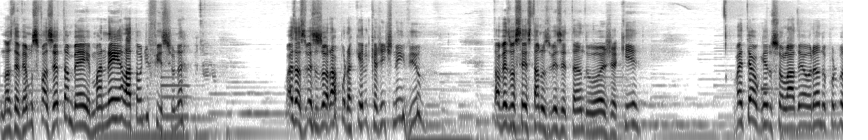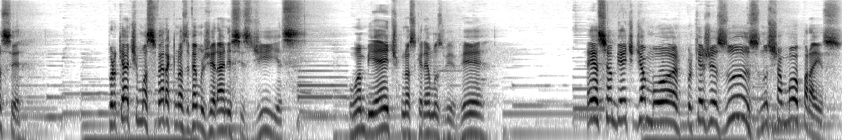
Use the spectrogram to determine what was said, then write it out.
nós devemos fazer também, mas nem é lá tão difícil, né? Mas às vezes orar por aquele que a gente nem viu. Talvez você está nos visitando hoje aqui. Vai ter alguém do seu lado aí orando por você. Porque a atmosfera que nós devemos gerar nesses dias o ambiente que nós queremos viver. É esse ambiente de amor, porque Jesus nos chamou para isso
